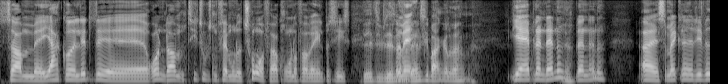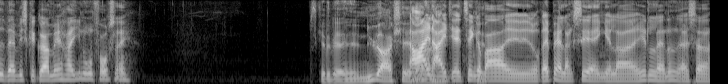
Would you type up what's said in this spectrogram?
som øh, jeg har gået lidt øh, rundt om. 10.542 kroner for at være helt præcis. Det er dividender fra Danske Bank, eller hvad? Ja, blandt andet. Ja. Blandt andet. Øh, som ikke rigtig ved, hvad vi skal gøre med. Har I nogen forslag? Skal det være en ny aktie? Nej, nej. Jeg tænker bare øh, rebalancering eller et eller andet. Altså,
